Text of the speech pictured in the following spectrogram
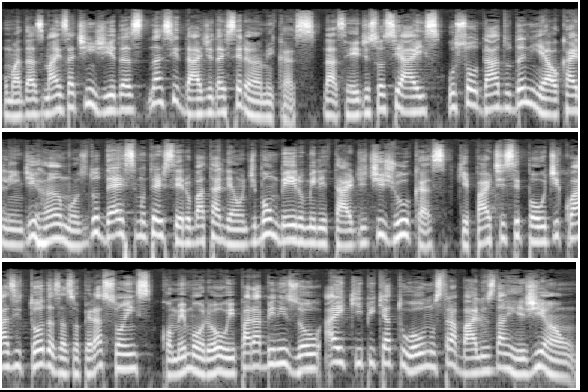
uma das mais atingidas na cidade das cerâmicas. Nas redes sociais, o soldado Daniel Carlin de Ramos, do 13º Batalhão de Bombeiro Militar de Tijucas, que participou de quase todas as operações, comemorou e parabenizou a equipe que atuou nos trabalhos na região.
